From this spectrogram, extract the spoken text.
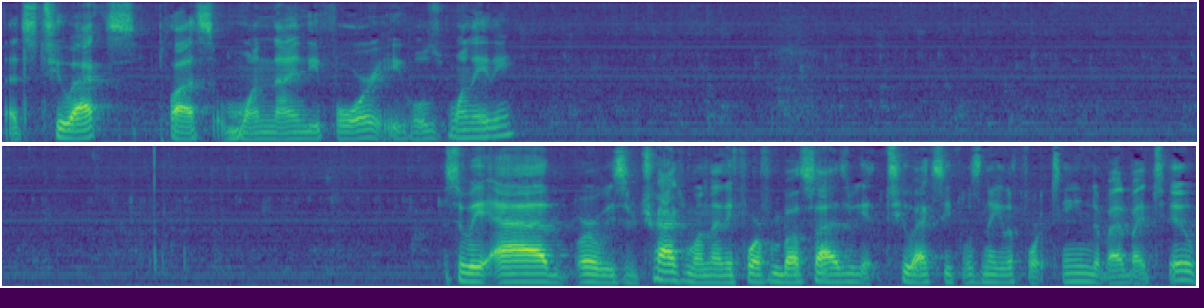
That's 2x plus 194 equals 180. So we add or we subtract 194 from both sides. We get 2x equals negative 14 divided by 2.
